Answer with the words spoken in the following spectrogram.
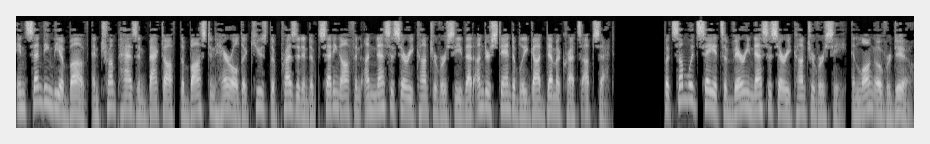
In sending the above and Trump hasn't backed off, the Boston Herald accused the president of setting off an unnecessary controversy that understandably got Democrats upset. But some would say it's a very necessary controversy, and long overdue.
